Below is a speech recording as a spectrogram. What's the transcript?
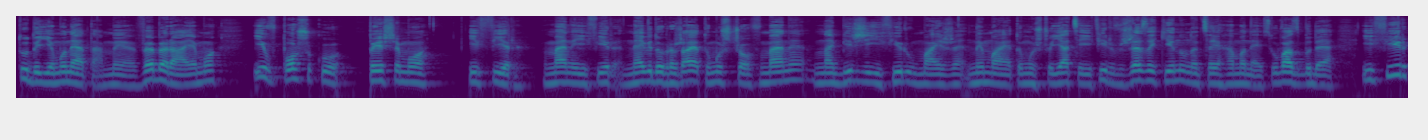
Туди є монета, ми вибираємо і в пошуку пишемо ефір. В мене ефір не відображає, тому що в мене на біржі ефіру майже немає, тому що я цей ефір вже закинув на цей гаманець. У вас буде ефір.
